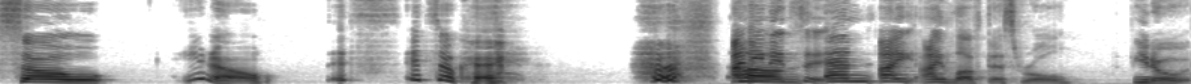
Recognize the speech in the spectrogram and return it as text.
So, you know, it's it's okay. I mean, um, it's and I I love this role. You know,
